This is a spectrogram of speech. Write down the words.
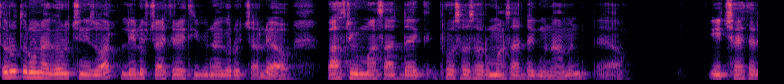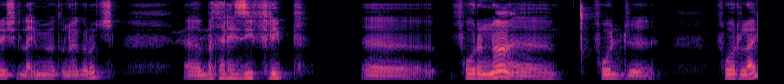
ጥሩ ጥሩ ነገሮችን ይዘዋል። ሌሎች iterative ነገሮች አሉ። ያው ባትሪውን ማሳደግ processor ኡን ማሳደግ ምናምን ያው each iteration ላይ የሚመጡ ነገሮች በተለይ Z Flip Four እና Fold Four ላይ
